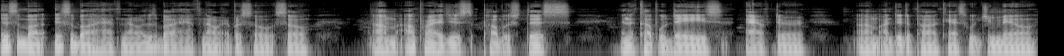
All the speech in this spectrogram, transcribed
It's about it's about a half an hour. Is about a half an hour episode. So, um, I'll probably just publish this in a couple days after um I do the podcast with Jamil.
